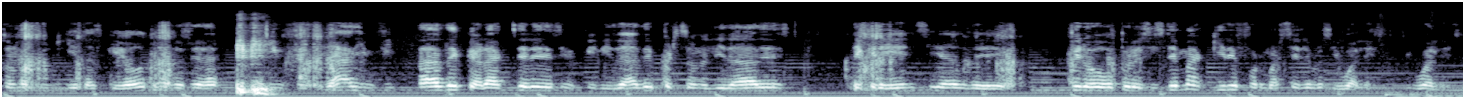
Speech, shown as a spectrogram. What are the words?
son más inquietas que otras, o sea, infinidad, infinidad de caracteres, infinidad de personalidades, de creencias, de pero, pero el sistema quiere formar cerebros iguales, iguales.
